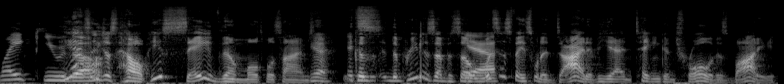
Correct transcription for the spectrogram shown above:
like you. He though. hasn't just helped. he saved them multiple times. Yeah, because the previous episode, Yeah. what's his face would have died if he hadn't taken control of his body.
